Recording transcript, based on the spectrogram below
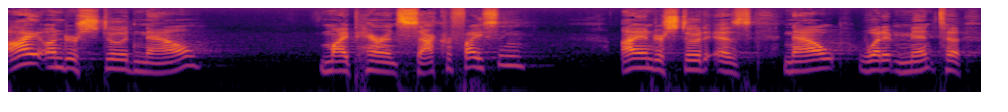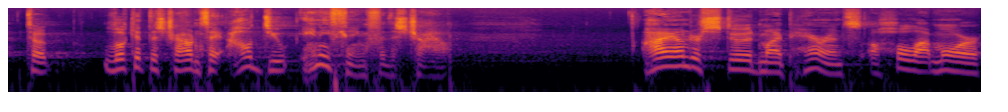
I understood now my parents sacrificing I understood as now what it meant to, to look at this child and say, I'll do anything for this child. I understood my parents a whole lot more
